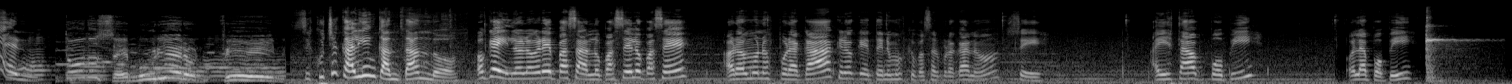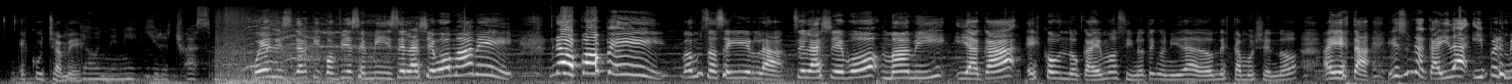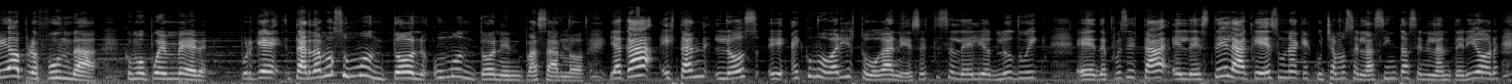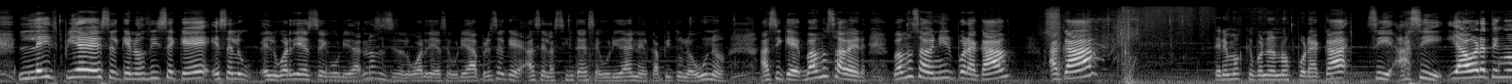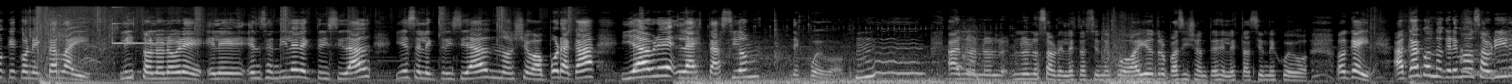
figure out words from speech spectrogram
¡Bien! Todos se murieron. Fin. Se escucha que alguien cantando. Ok, lo logré pasar. Lo pasé, lo pasé. Ahora vámonos por acá. Creo que tenemos que pasar por acá, ¿no? Sí. Ahí está Poppy. Hola, Poppy. Escúchame. Voy a necesitar que confíes en mí. ¡Se la llevó mami! ¡No, Poppy! Vamos a seguirla. Se la llevó mami. Y acá es cuando caemos y no tengo ni idea de dónde estamos yendo. Ahí está. Es una caída hiper mega profunda. Como pueden ver. Porque tardamos un montón, un montón en pasarlo. Y acá están los... Eh, hay como varios toboganes. Este es el de Elliot Ludwig. Eh, después está el de Stella, que es una que escuchamos en las cintas en el anterior. Leith Pierre es el que nos dice que es el, el, guardia de seguridad. No sé si es el guardia de seguridad, pero es el que hace la cinta de seguridad en el capítulo 1. Así que vamos a ver. Vamos a venir por acá. Acá Tenemos que ponernos por acá. Sí, así. Y ahora tengo que conectarla ahí. Listo, lo logré. Encendí la electricidad y esa electricidad nos lleva por acá y abre la estación de juego. Ah, no, no, no, no nos abre la estación de juego. Hay otro pasillo antes de la estación de juego. Ok, acá cuando queremos abrir...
